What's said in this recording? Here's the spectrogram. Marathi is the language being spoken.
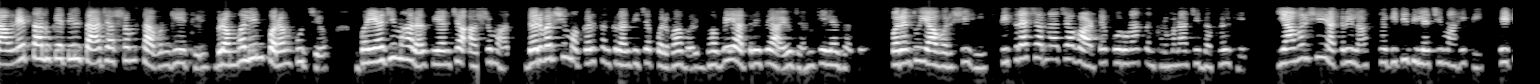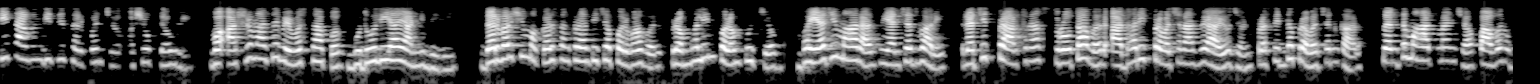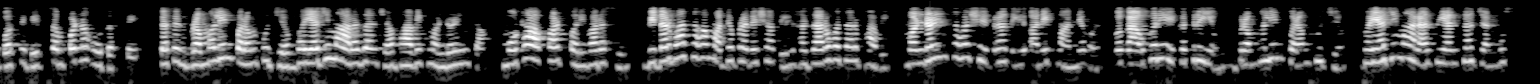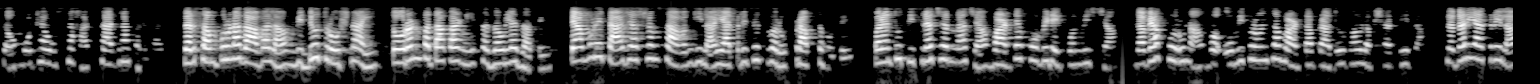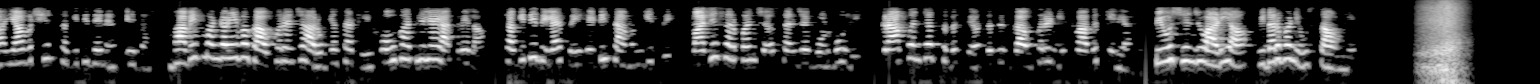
सावनेर तालुक्यातील ताज आश्रम सावंगी येथील ब्रह्मलीन परमपूज्य भैयाजी महाराज यांच्या आश्रमात दरवर्षी मकर संक्रांतीच्या पर्वावर भव्य यात्रेचे आयोजन केले जाते. परंतु यावर्षीही तिसऱ्या चरणाच्या वाढत्या कोरोना संक्रमणाची दखल घेत यावर्षी यात्रेला स्थगिती दिल्याची माहिती हेटी सावंगीचे सरपंच अशोक डवरे व आश्रमाचे व्यवस्थापक बुधोलिया यांनी दिली. दरवर्षी मकर संक्रांतीच्या पर्वावर ब्रह्मलीन परमपूज्य भैयाजी महाराज यांच्याद्वारे रचित प्रार्थना स्त्रोतावर आधारित प्रवचनाचे आयोजन प्रसिद्ध प्रवचनकार संत महात्म्यांच्या पावन उपस्थितीत संपन्न होत असते. तसेच ब्रह्मलीन परमपूज्य भैयाजी महाराजांच्या भाविक मंडळींचा मोठा अफाट परिवार असून विदर्भासह मध्य प्रदेशातील हजारो हजार भाविक मंडळींसह क्षेत्रातील अनेक मान्यवर व गावकरी एकत्र येऊन ब्रह्मलीन परमपूज्य भयाजी महाराज यांचा जन्मोत्सव मोठ्या उत्साहात साजरा करतात. तर संपूर्ण गावाला विद्युत रोषणाई तोरण पताकांनी सजवले जाते. त्यामुळे ताज आश्रम सावंगीला यात्रेचे स्वरूप प्राप्त होते. परंतु तिसऱ्या चरणाच्या वाढत्या कोविड एकोणवीसच्या नव्या कोरोना व ओमिक्रॉनचा वाढता प्रादुर्भाव लक्षात घेता सदर यात्रेला यावर्षी स्थगिती देण्यात येत आहे. भाविक मंडळी व गावकऱ्यांच्या आरोग्यासाठी होऊ घातलेल्या यात्रेला स्थगिती दिल्याचे हेटी सावंगीचे माजी सरपंच संजय गोडबोले ग्रामपंचायत सदस्य तसेच गावकऱ्यांनी स्वागत केले आहे. पियुष झिंजवाडिया विदर्भ न्यूज सावनेर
